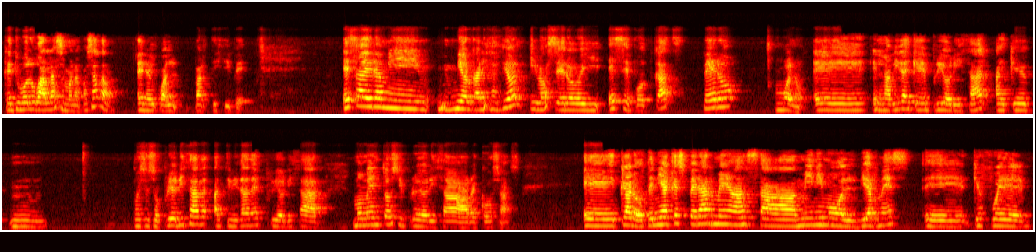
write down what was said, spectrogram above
que tuvo lugar la semana pasada, en el cual participé. Esa era mi, organización, iba a ser hoy ese podcast, pero bueno, eh, en la vida hay que priorizar, hay que, mm, pues eso, priorizar actividades, priorizar momentos y priorizar cosas. Eh, claro, tenía que esperarme hasta mínimo el viernes, eh, que fue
